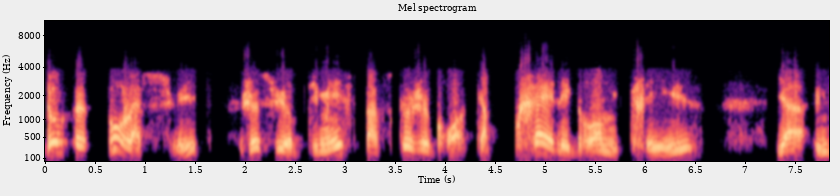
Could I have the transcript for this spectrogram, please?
Donc, pour la suite, je suis optimiste parce que je crois qu'après les grandes crises, il y a une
